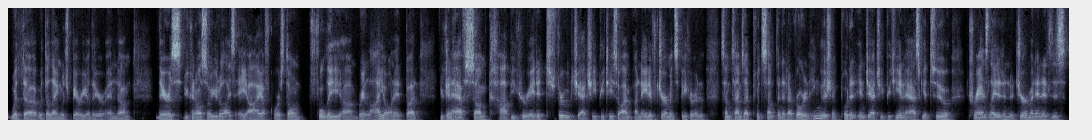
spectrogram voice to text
with the with the language barrier there. And um, there's you can also utilize AI. Of course, don't fully um, rely on it, but you can have some copy created through ChatGPT. So I'm a native German speaker, and sometimes I put something that I wrote in English and put it in ChatGPT and ask it to translate it into German, and it is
